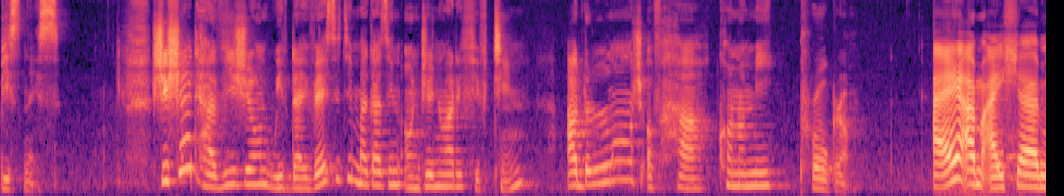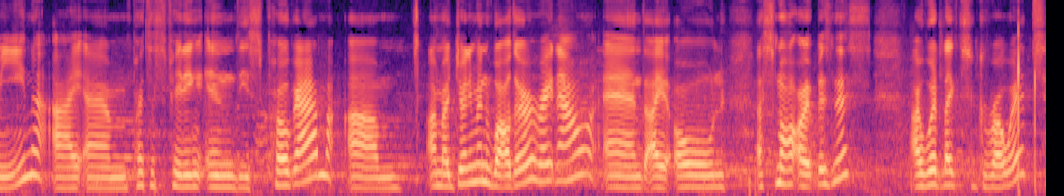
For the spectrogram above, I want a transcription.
business. She shared her vision with Diversity magazine on January 15 at the launch of her economy program. Hi, I'm Aisha Amin. I am participating in this program. Um, I'm a journeyman welder right now, and I own a small art business. I would like to grow it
